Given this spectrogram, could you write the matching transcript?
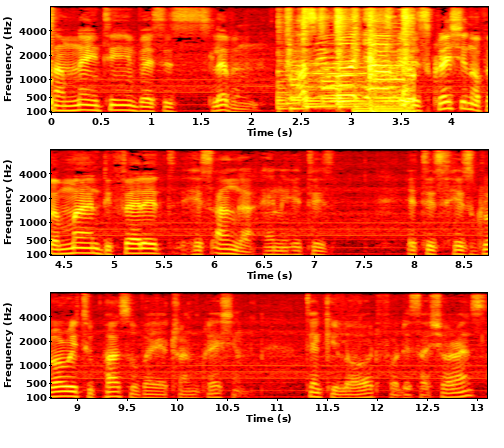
Psalm 19, verses 11. The discretion of a man deferred his anger, and it is, it is his glory to pass over a transgression. Thank you, Lord, for this assurance.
